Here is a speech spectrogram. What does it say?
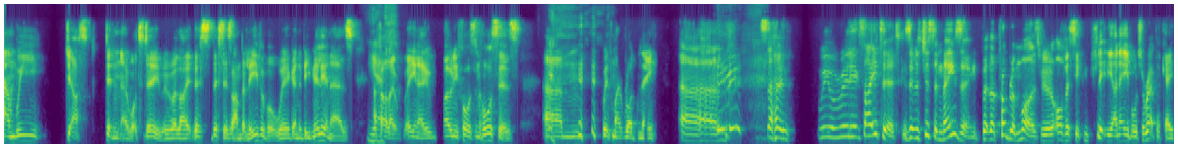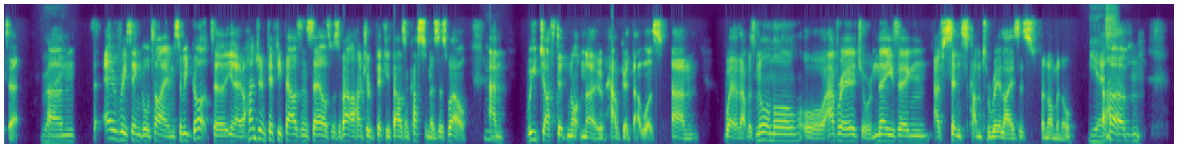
and we just didn't know what to do. We were like, "This this is unbelievable. We're going to be millionaires." yes. I felt like you know, only fools and horses um, with my Rodney. Um, so we were really excited because it was just amazing. But the problem was we were obviously completely unable to replicate it. right. Um, so every single time. So we got to, you know, 150,000 sales was about 150,000 customers as well. Hmm. And we just did not know how good that was. Um, whether that was normal or average or amazing. I've since come to realize it's phenomenal. yes. Um,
